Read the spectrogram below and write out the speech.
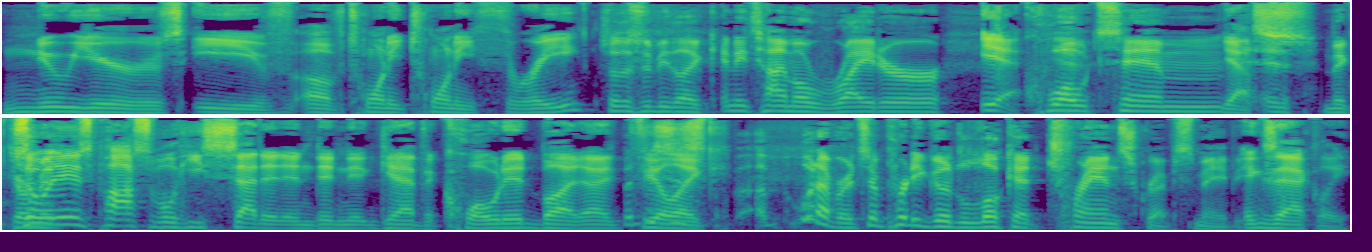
New Year's Eve of 2023. So this would be like anytime a writer Yeah, quotes him. Yes. McDermott So it is possible he said it and didn't have it quoted, but I But feel this is, like uh, whatever. It's a pretty good look at transcripts, maybe. Exactly.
